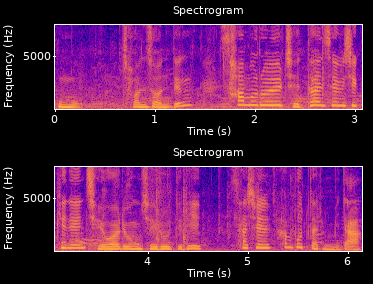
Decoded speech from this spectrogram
고무, 전선 등 사물을 재탄생시키는 재활용 재료들이 사실 한보따리입니다.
